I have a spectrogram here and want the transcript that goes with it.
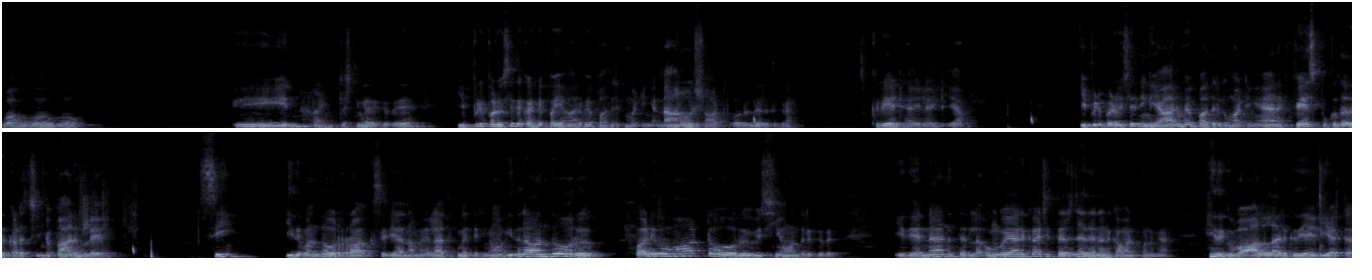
வாவ்! வாவ்! வாவ்! ஏய்! என்னடா இன்ட்ரஸ்டிங்கா இருக்குது. இப்படிப்பட்ட விஷயத்த கண்டிப்பா யாருமே பார்த்துருக்க மாட்டீங்க. நானும் ஒரு ஷார்ட் ஒரு இது எடுத்துக்கிறேன். கிரியேட் ஹைலைட் யா இப்படிப்பட்ட விஷயத்த நீங்க யாருமே பார்த்துருக்க மாட்டீங்க. எனக்கு ஃபேஸ்புக்கு தான் அது கிடச்சி இங்க பாருங்களே சி இது வந்து ஒரு ராக் சரியா? நம்ம எல்லாத்துக்குமே தெரியும். இதுல வந்து ஒரு படிவமாட்ட ஒரு விஷயம் வந்திருக்குது. இது என்னன்னு தெரியல. உங்க யாருக்காச்சும் தெரிஞ்சா அது என்னன்னு கமெண்ட் பண்ணுங்க. இதுக்கு வாலெல்லாம் இருக்குதுயா எலியாட்ட.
